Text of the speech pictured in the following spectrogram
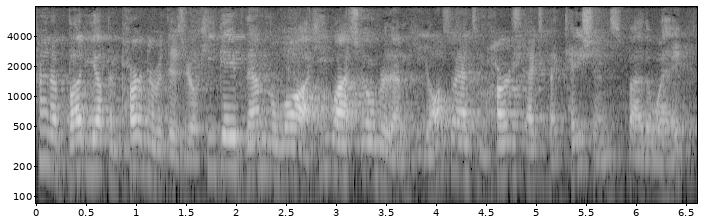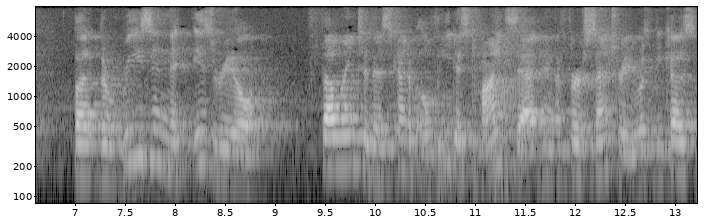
kind of buddy up and partner with Israel. He gave them the law, he watched over them. He also had some harsh expectations, by the way. But the reason that Israel fell into this kind of elitist mindset in the first century was because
